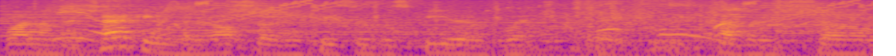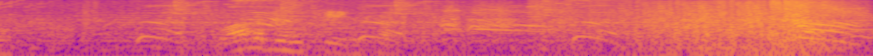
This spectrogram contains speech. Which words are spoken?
while I'm attacking, but it also increases the speed of which it recovers. So a lot of MP recovery.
